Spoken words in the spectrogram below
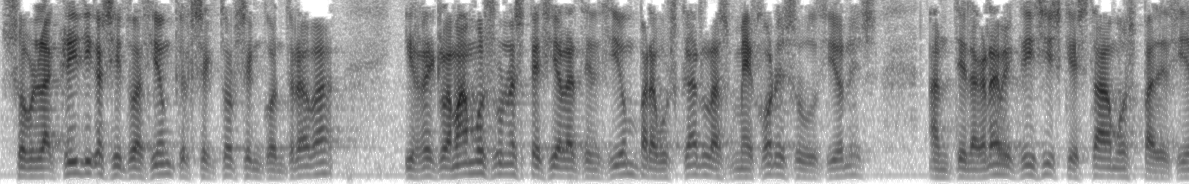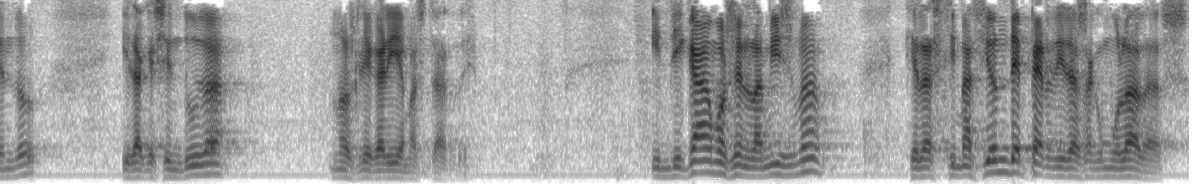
sobre la crítica situación que el sector se encontraba y reclamamos una especial atención para buscar las mejores soluciones ante la grave crisis que estábamos padeciendo y la que, sin duda, nos llegaría más tarde. Indicábamos en la misma que la estimación de pérdidas acumuladas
